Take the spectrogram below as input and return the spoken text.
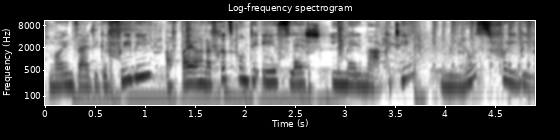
das neunseitige Freebie auf bayerhonnerfritz.de slash E-Mail-Marketing-Freebie.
